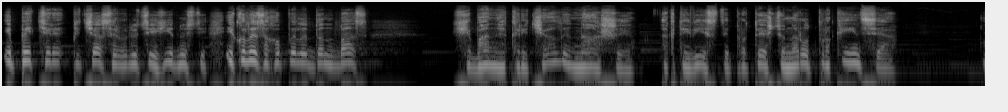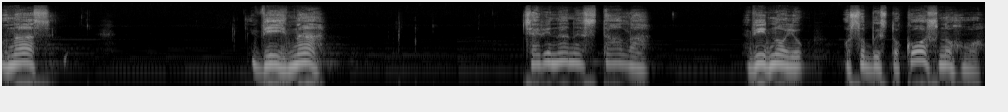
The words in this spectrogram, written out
і під час Революції Гідності, і коли захопили Донбас, хіба не кричали наші активісти про те, що народ прокинься? У нас війна. Ця війна не стала війною особисто кожного,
